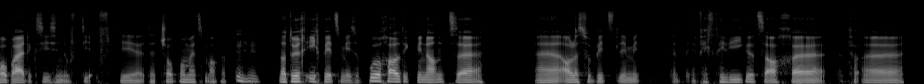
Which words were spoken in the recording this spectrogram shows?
vorbereitet sind auf, die, auf die, den Job, den wir jetzt machen. Mhm. Natürlich, ich bin jetzt mehr so Buchhaltung, Finanzen, äh, alles so ein bisschen mit äh, Legal-Sachen. Äh,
